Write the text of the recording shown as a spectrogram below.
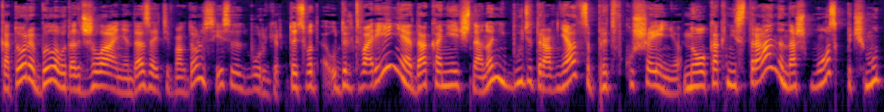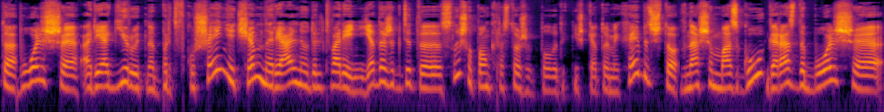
которое было вот от желания, да, зайти в Макдональдс и съесть этот бургер. То есть вот удовлетворение, да, конечное, оно не будет равняться предвкушению. Но, как ни странно, наш мозг почему-то больше реагирует на предвкушение, чем на реальное удовлетворение. Я даже где-то слышал, по-моему, как раз тоже было в этой книжке Atomic Habits, что в нашем мозгу гораздо больше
